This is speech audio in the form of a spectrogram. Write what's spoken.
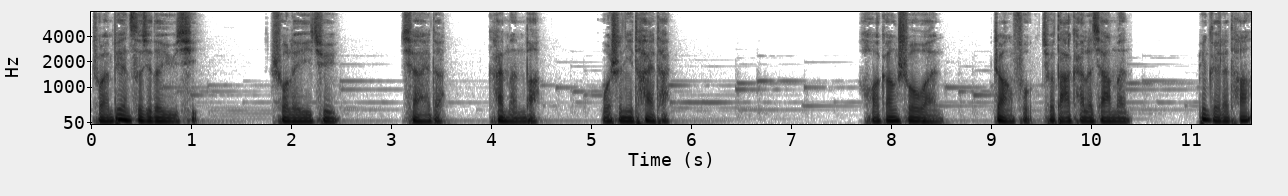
转变自己的语气，说了一句：“亲爱的，开门吧，我是你太太。”话刚说完，丈夫就打开了家门，并给了她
